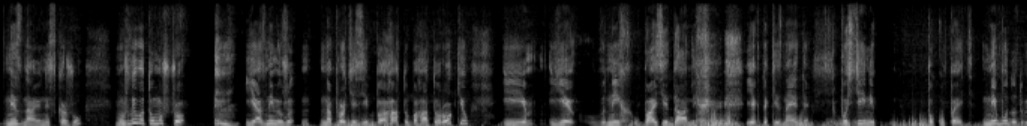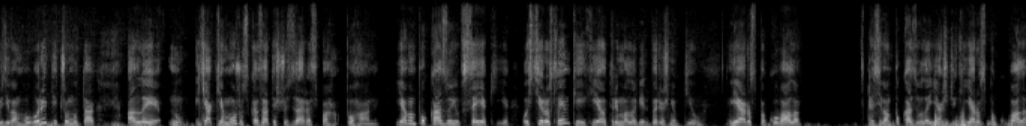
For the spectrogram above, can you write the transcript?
Не знаю, не скажу. Можливо, тому що я з ними вже на протязі багато-багато років, і є в них в базі даних, як такий, знаєте, постійний покупець. Не буду, друзі, вам говорити, чому так, але ну, як я можу сказати щось зараз погане. Я вам показую все, як є. Ось ці рослинки, які я отримала від бережнюків. Я розпакувала, ось я вам показувала ящики, я розпакувала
